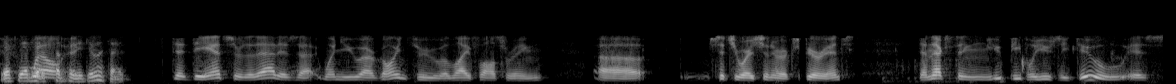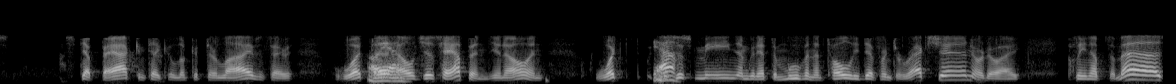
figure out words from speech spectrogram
if that well, has something to do with it. The, the answer to that is that when you are going through a life-altering uh, situation or experience, the next thing you people usually do is step back and take a look at their lives and say, "What oh, the yeah. hell just happened?" You know, and what yeah. does this mean? I'm going to have to move in a totally different direction, or do I clean up the mess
